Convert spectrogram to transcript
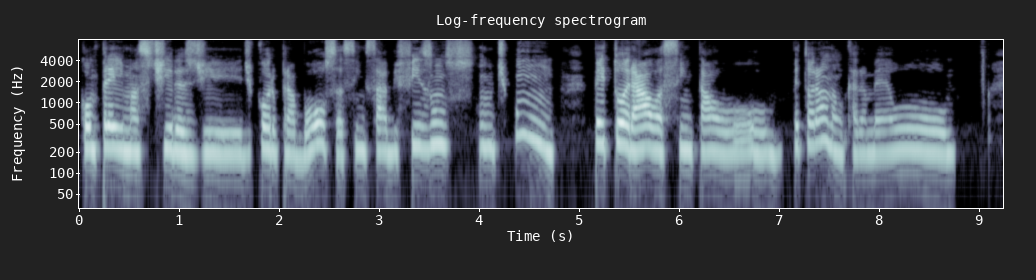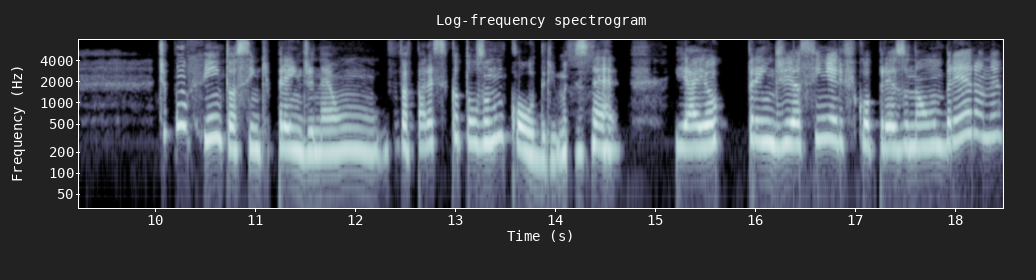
comprei umas tiras de, de couro para bolsa, assim, sabe? Fiz uns um tipo um peitoral assim, tal, peitoral não, caramba, é o tipo um cinto assim que prende, né? Um parece que eu tô usando um coldre, mas é. E aí eu prendi assim, ele ficou preso na ombreira, né?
